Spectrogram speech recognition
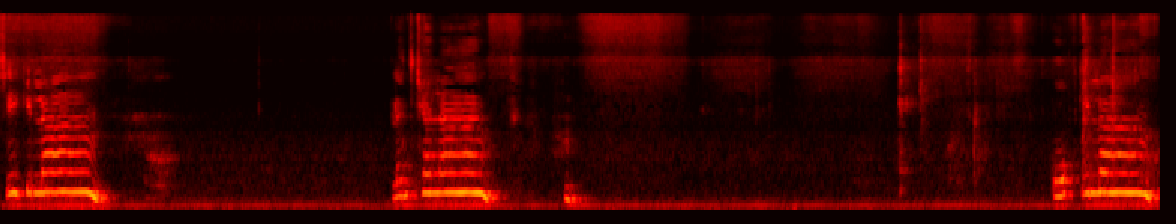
Sige lang. Plancha lang. Okay lang.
